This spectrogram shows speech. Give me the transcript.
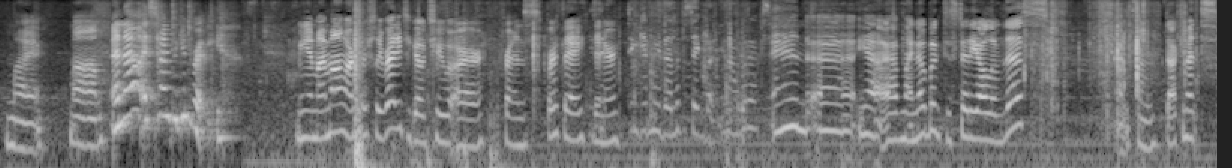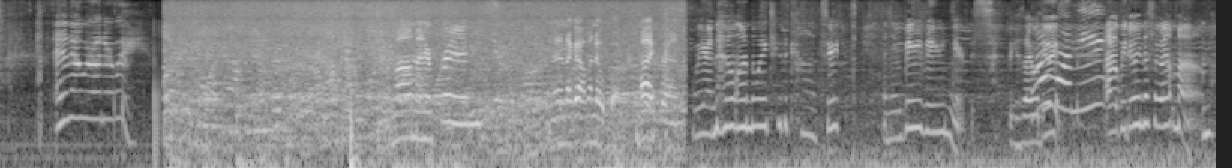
my mom. And now it's time to get ready. Me and my mom are officially ready to go to our friend's birthday dinner. Didn't give me the lipstick, but you know, what else? And uh, yeah, I have my notebook to study all of this and some documents. And now we're on our way. Mom and her friends. And I got my notebook, my friend. We are now on the way to the concert. And I'm very, very nervous because I will do it. Mommy. I will be doing this without mom.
